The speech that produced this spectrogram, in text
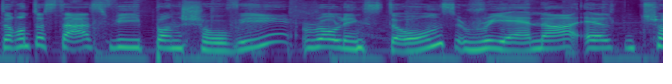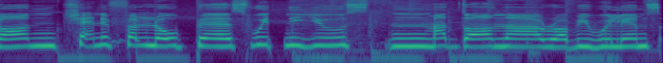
Darunter Stars wie Bon Jovi, Rolling Stones, Rihanna, Elton John, Jennifer Lopez, Whitney Houston, Madonna, Robbie Williams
